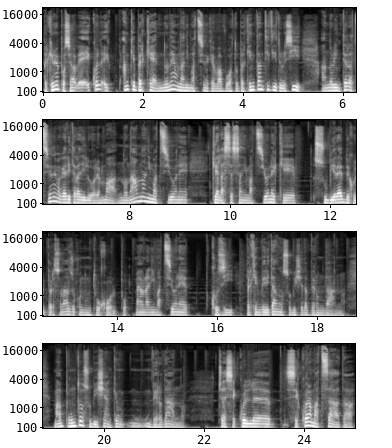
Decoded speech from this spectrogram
Perché noi possiamo. E quel, e anche perché non è un'animazione che va a vuoto. Perché in tanti titoli sì, hanno l'interazione magari tra di loro, ma non ha un'animazione che è la stessa animazione che subirebbe quel personaggio con un tuo colpo. Ma è un'animazione così, perché in verità non subisce davvero un danno, ma appunto subisce anche un, un vero danno. Cioè se, quel, se quella mazzata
